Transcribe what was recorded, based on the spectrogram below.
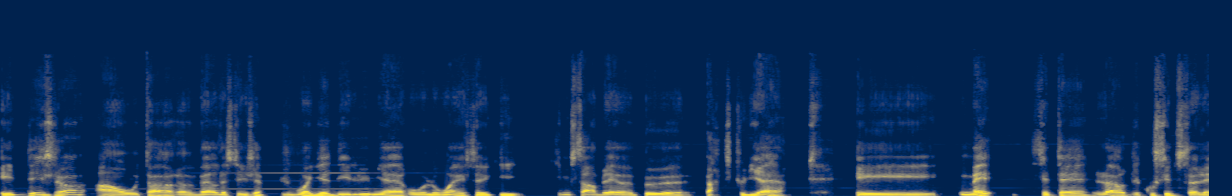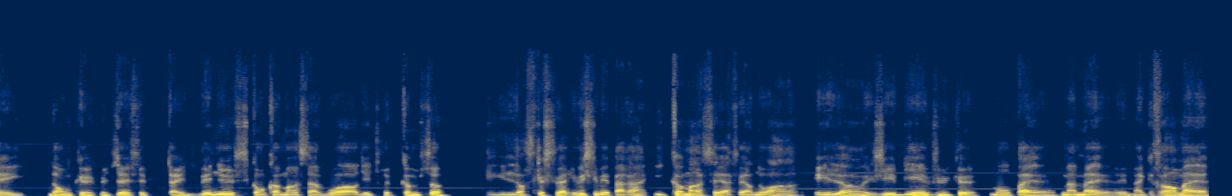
et déjà en hauteur euh, vers le cégep, je voyais des lumières au loin ce qui qui me semblait un peu euh, particulière et mais c'était l'heure du coucher du soleil. Donc euh, je me disais c'est peut-être Vénus qu'on commence à voir des trucs comme ça. Et lorsque je suis arrivé chez mes parents, il commençait à faire noir. Et là, j'ai bien vu que mon père, ma mère et ma grand-mère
